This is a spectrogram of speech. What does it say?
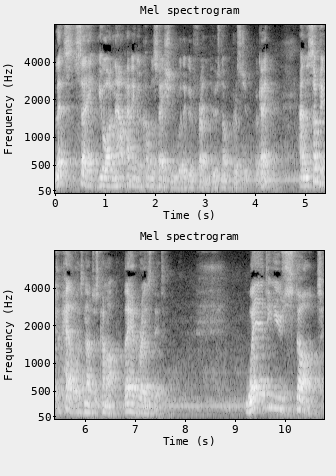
Let's say you are now having a conversation with a good friend who is not a Christian, okay? And the subject of hell has now just come up. They have raised it. Where do you start?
